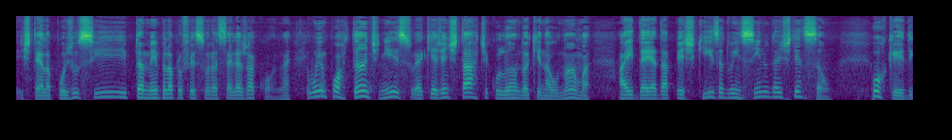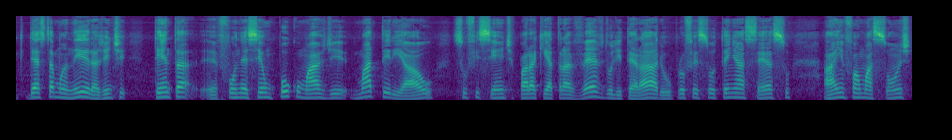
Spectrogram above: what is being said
Estela Pojussi e também pela professora Célia Jacó. Né? O importante nisso é que a gente está articulando aqui na UNAMA a ideia da pesquisa, do ensino e da extensão. Por quê? De, desta maneira, a gente tenta eh, fornecer um pouco mais de material suficiente para que, através do literário, o professor tenha acesso a informações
